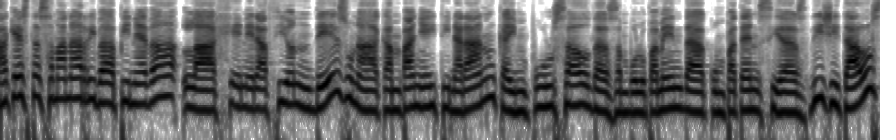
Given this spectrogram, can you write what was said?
Aquesta setmana arriba a Pineda la Generación D, és una campanya itinerant que impulsa el desenvolupament de competències digitals.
